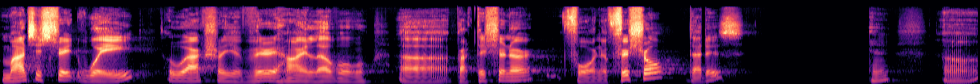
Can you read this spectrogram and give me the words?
Magistrate Wei, who actually a very high level uh, practitioner for an official, that is, uh,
